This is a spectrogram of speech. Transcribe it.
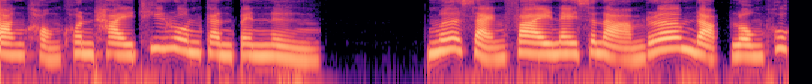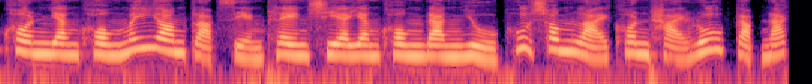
ลังของคนไทยที่รวมกันเป็นหนึ่ง เมื่อแสงไฟในสนามเริ่มดับลงผู้คนยังคงไม่ยอมกลับเสียงเพลงเชียร์ยังคงดังอยู่ผู้ชมหลายคนถ่ายรูปกับนัก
